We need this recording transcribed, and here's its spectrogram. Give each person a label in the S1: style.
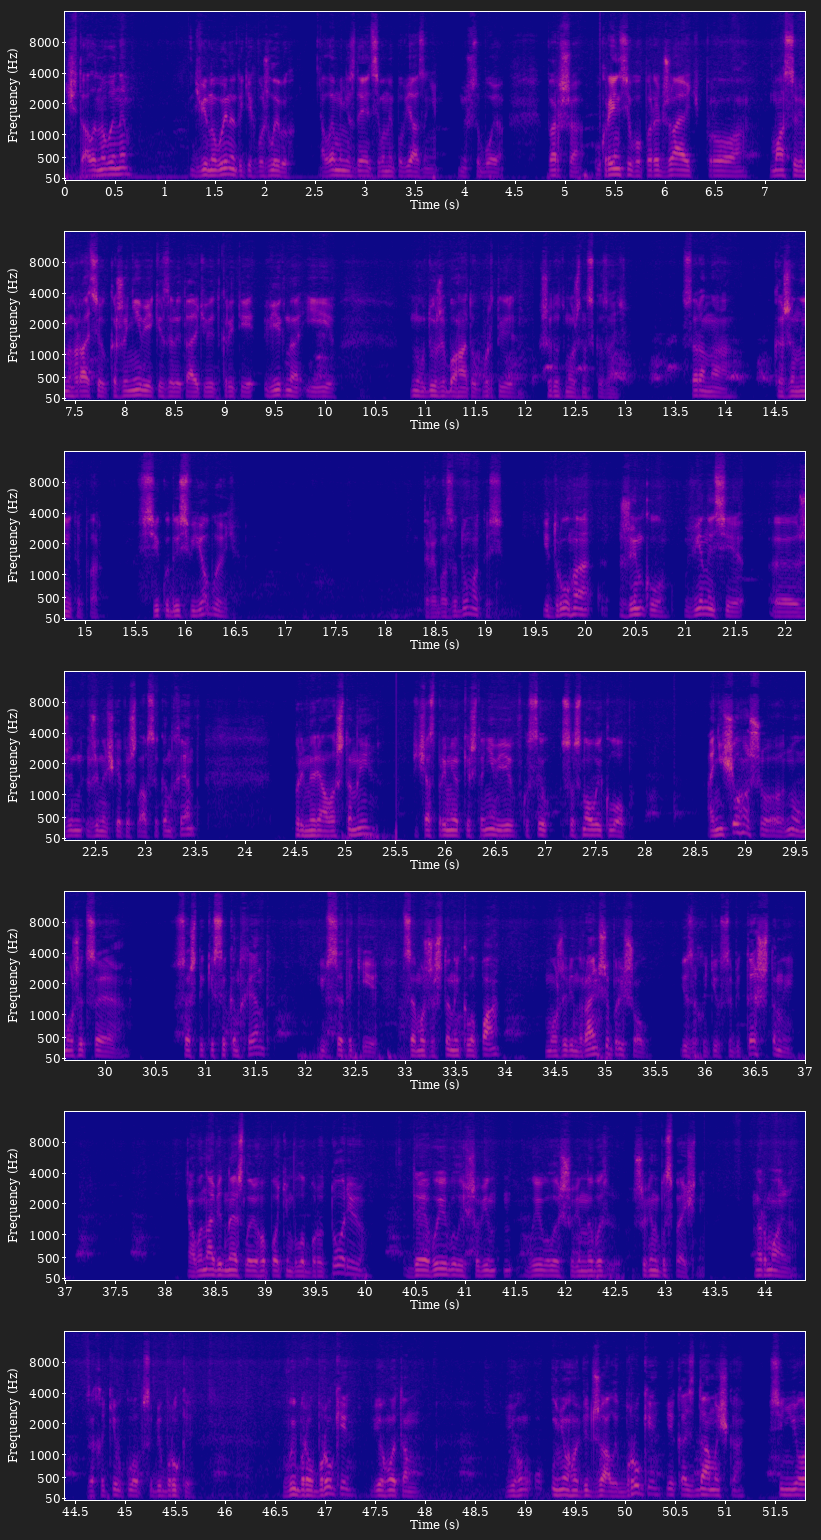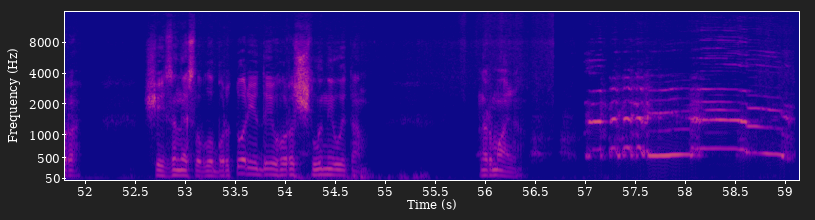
S1: Читали новини. Дві новини таких важливих, але мені здається, вони пов'язані між собою. Перша, українців попереджають про масову міграцію кажанів, які залітають у відкриті вікна, і ну, дуже багато квартир. Що тут можна сказати? Сарана, кажани тепер. Всі кудись вйобують. Треба задуматись. І друга, жінку в Вінниці, е, жін, жіночка пішла в секонд-хенд, приміряла штани. Під час примірки штанів її вкусив сосновий клоп. А нічого, що ну, може, це все ж таки секонд-хенд, і все-таки це може штани клопа. Може він раніше прийшов і захотів собі теж штани. А вона віднесла його потім в лабораторію, де виявили, що він, виявили, що він, небез... що він безпечний. Нормально. Захотів клоп собі бруки. Вибрав бруки, його там, його, у нього віджали бруки, якась дамочка, сіньора. Ще й занесла в лабораторію, де його розчленили там. Нормально.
